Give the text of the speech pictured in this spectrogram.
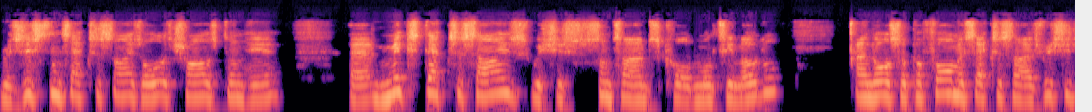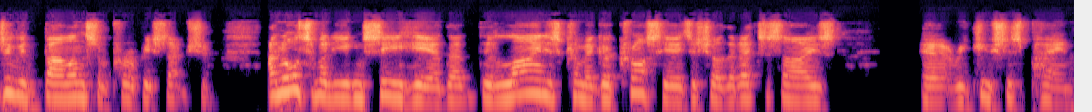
resistance exercise, all the trials done here, uh, mixed exercise, which is sometimes called multimodal, and also performance exercise, which is to do with balance and proprioception. And ultimately, you can see here that the line is coming across here to show that exercise uh, reduces pain.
